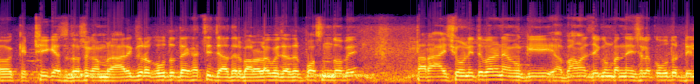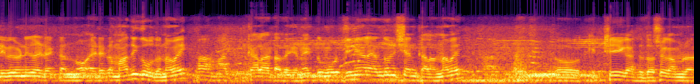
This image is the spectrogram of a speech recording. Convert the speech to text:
ওকে ঠিক আছে দর্শক আমরা আরেক জোড়া কবুতর দেখাচ্ছি যাদের ভালো লাগবে যাদের পছন্দ হবে তারা আইসেও নিতে পারেন এমনকি বাংলা যে কোনো ইনশাল্লাহ কবুতর ডেলিভারি নিতে এটা একটা এটা একটা মাদি কবুতর না ভাই? হ্যাঁ কালারটা দেখেন একদম অরিজিনাল ইন্দোনেশিয়ান কালার না ভাই? ওকে ঠিক আছে দর্শক আমরা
